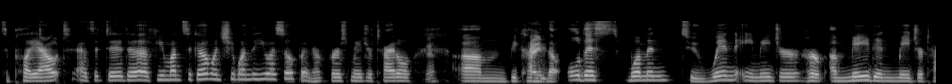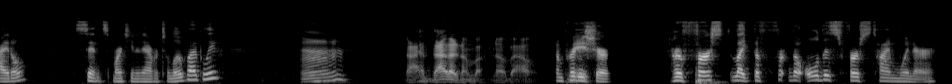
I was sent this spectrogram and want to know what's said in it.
to play out as it did a few months ago when she won the U.S. Open, her first major title, Yeah. um, becoming I'm- the oldest woman to win a major, her a maiden major title since Martina Navratilova, I believe. Mm, I, that I don't know about. I'm pretty Maybe. sure. Her first, like the the oldest first time winner.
